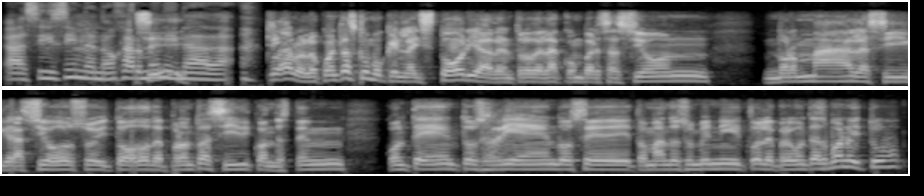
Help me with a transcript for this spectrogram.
así sin enojarme Sí. ni nada. Claro, lo cuentas como que en la historia, dentro de la conversación normal, así gracioso y todo, de pronto así, cuando estén contentos, riéndose, tomándose un vinito, le preguntas, bueno, ¿y tú,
